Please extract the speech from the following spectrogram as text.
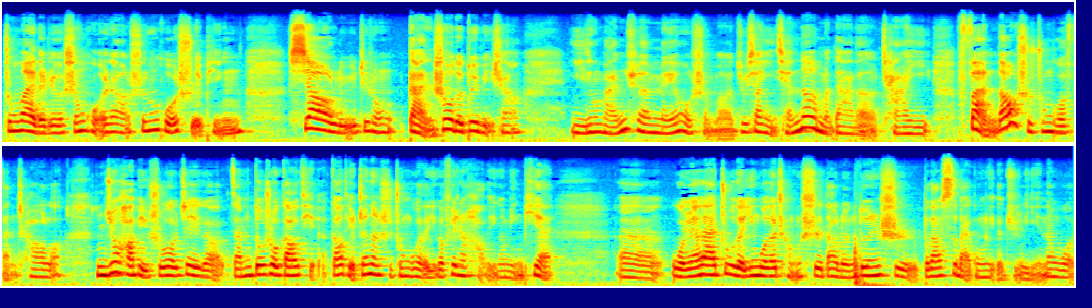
中外的这个生活上、生活水平、效率这种感受的对比上，已经完全没有什么，就像以前那么大的差异，反倒是中国反超了。你就好比说这个，咱们都说高铁，高铁真的是中国的一个非常好的一个名片。嗯，我原来住的英国的城市到伦敦是不到四百公里的距离，那我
